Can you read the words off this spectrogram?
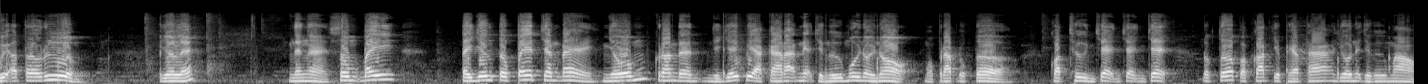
វាអត់ត្រូវរឿងយល់ទេហ្នឹងហើយសុំបីតែយើងទៅពេទ្យចឹងដែរញោមគ្រាន់តែនិយាយពីអាការៈអ្នកជំងឺមួយនៅណមកប្រាប់ដុកទ័រគាត់ឈឺអញ្ចេះអញ្ចេះអញ្ចេះដុកទ័រប្រកាសជាប្រាប់ថាយកអ្នកជំងឺមក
